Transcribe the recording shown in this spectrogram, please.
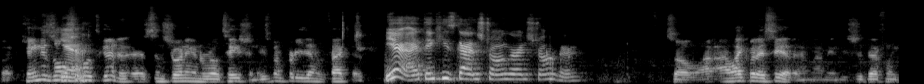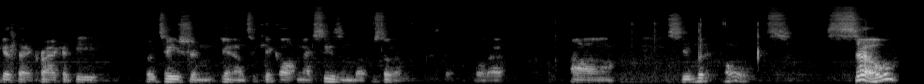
but King has also Yeah. looked good uh, since joining in the rotation. He's been pretty damn effective. Yeah, I think he's gotten stronger and stronger. So I, I like what I see of him. I mean, he should definitely get that crack at the rotation, you know, to kick off next season. But we're still got before that. Uh, see what it holds. So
